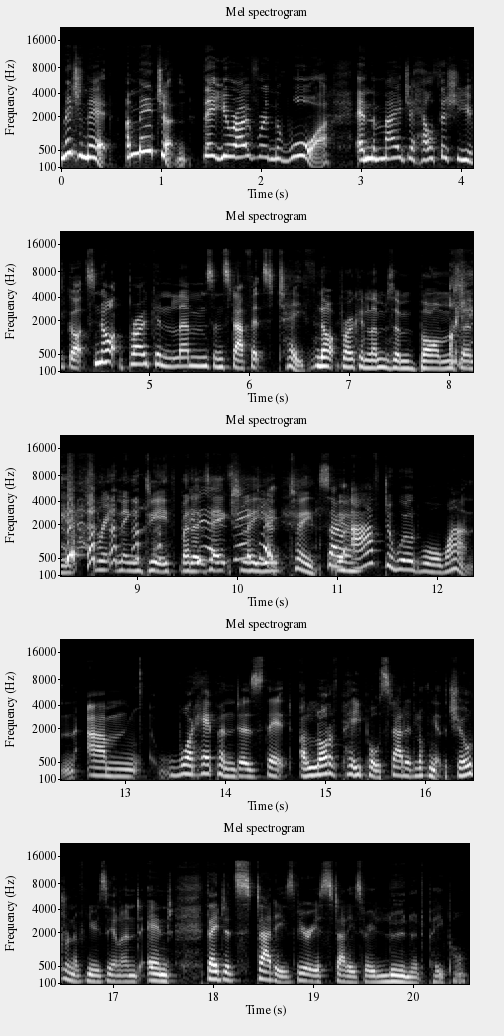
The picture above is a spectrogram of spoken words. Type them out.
Imagine that. Imagine that you're over in the war and the major health issue you've got is not broken limbs and stuff, it's teeth. Not broken limbs and bombs and threatening death, but yeah, it's actually exactly. your teeth. So yeah. after World War One, um, what happened is that a lot of people started looking at the children of New Zealand and they did studies, various studies, very learned people.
